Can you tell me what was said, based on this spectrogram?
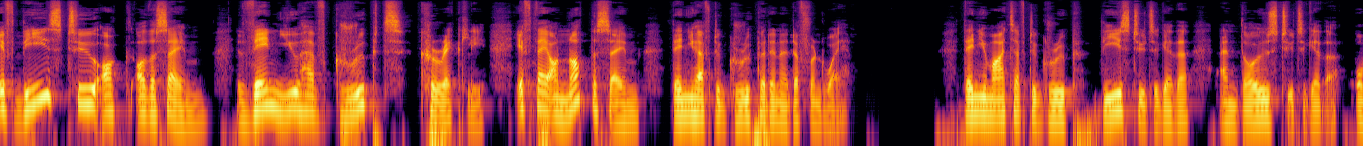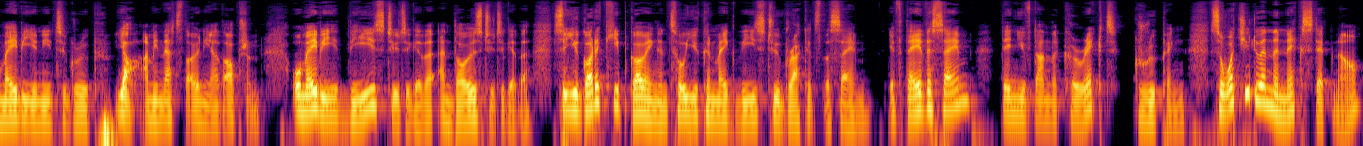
if these two are, are the same, then you have grouped correctly. If they are not the same, then you have to group it in a different way. Then you might have to group these two together and those two together. Or maybe you need to group, yeah, I mean, that's the only other option. Or maybe these two together and those two together. So you got to keep going until you can make these two brackets the same. If they're the same, then you've done the correct grouping. So what you do in the next step now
